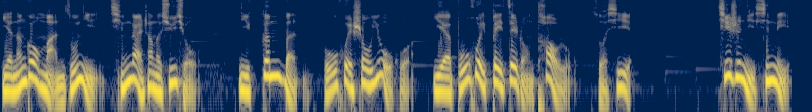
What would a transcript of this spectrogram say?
也能够满足你情感上的需求，你根本不会受诱惑，也不会被这种套路所吸引。其实你心里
